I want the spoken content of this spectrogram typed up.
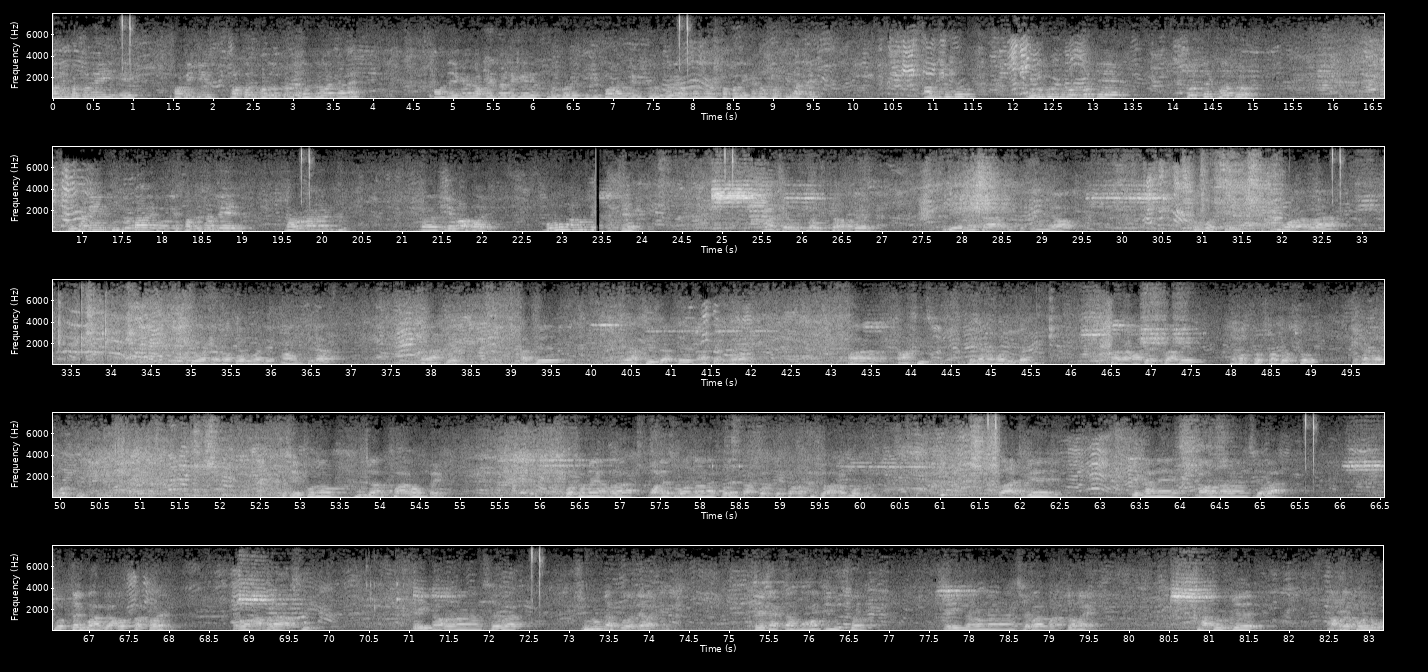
আমি প্রথমেই এই কমিটির সকল সদস্যকে ধন্যবাদ জানাই। আমাদের এখানে রকেটদা থেকে শুরু করে দিলীপ বড়াল থেকে শুরু করে অন্যান্য সকলে এখানে উপস্থিত আছেন। আমি শুধু এটুকুই বলব যে প্রত্যেক বছর এখানে পুজোটা এবং এর সাথে সাথে নরনারায়ণ সেবা হয়। বহু মানুষ আজকে মানুষের উপস্থিত আমাদের যে নেতা, ডেপুটি মেয়র, উপস্থিত বড়াল্লা চুয়ান্ন ওয়ার্ডের কাউন্সিলর, রাকেশ আছে, রাশিদ আছেন আছেন মনোজ আর আশিস এখানে মজুদ আছে। আর আমাদের ক্লাবের সমস্ত সদস্য এখানে উপস্থিত। যে কোনো পূজার প্রারম্ভে প্রথমে আমরা গণেশ বন্দনা করে তারপর যে কোনো পুজো আরম্ভ করি। তো আজকে এখানে নরনারায়ণ সেবা প্রত্যেকবার ব্যবস্থা করে এবং আমরা আসি এই নরনারায়ণ সেবার শুরুটা করে দেওয়ার জন্য। এটা একটা মহতি উদ্যোগ এই নরনারায়ণ সেবার মাধ্যমে ঠাকুরকে আমরা বলব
